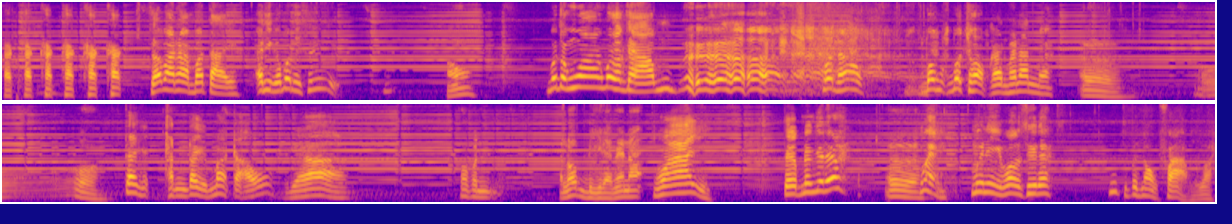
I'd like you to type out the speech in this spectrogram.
คักคักคักคักคักคักสาบานน้ำบ่ตายอันนี้ก็บ่ได้ซื้อเอาบ่ต้องห่วงบ่ต้องถามคนเฮาบ่บ่ชอบการพนันนะเออโอ้โอ้แต่ทันได้มากเก๋าอย่าเพราะเป็นอารมณ์ดีเลยแม่เนาะวายเติบหนึงอยู่เด้อ เออห่วยมื้อนี้เว้าซื้อเด้อมันจะเป็นนอกฟ้าบ่วะ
